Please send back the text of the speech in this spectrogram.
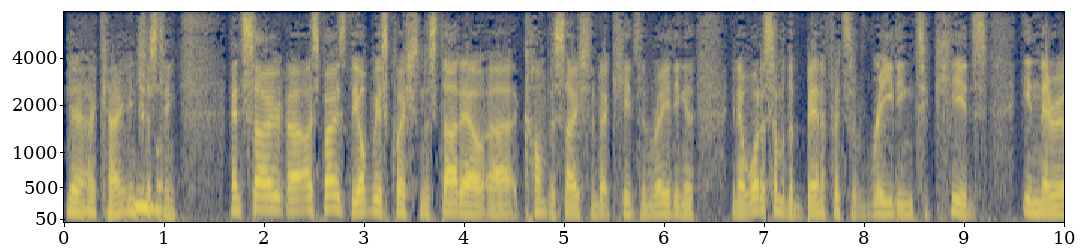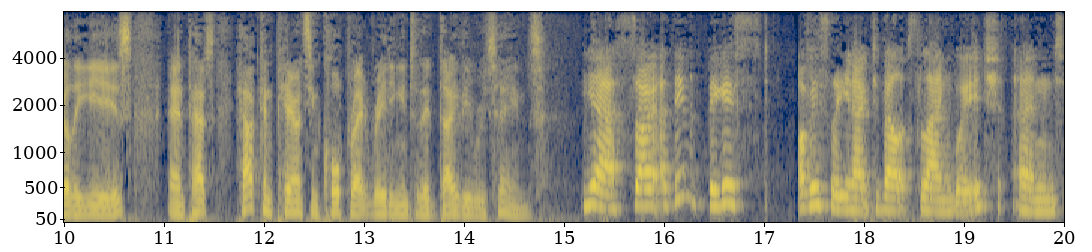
Yeah, okay, interesting. Mm-hmm. And so, uh, I suppose the obvious question to start our uh, conversation about kids and reading, uh, you know, what are some of the benefits of reading to kids in their early years, and perhaps how can parents incorporate reading into their daily routines? Yeah, so I think the biggest, obviously, you know, it develops language and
